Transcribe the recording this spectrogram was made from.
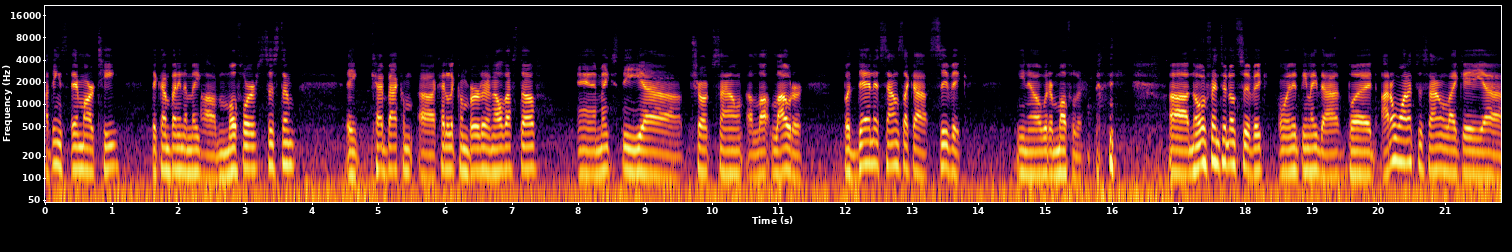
I think it's MRT the company that makes a muffler system. A catback uh, catalytic converter and all that stuff. And it makes the uh, truck sound a lot louder. But then it sounds like a Civic you know with a muffler. Uh, no offense to no Civic or anything like that but I don't want it to sound like a uh,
